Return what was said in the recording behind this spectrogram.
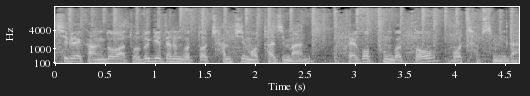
집의 강도와 도둑이 드는 것도 참지 못하지만 배고픈 것도 못 참습니다.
